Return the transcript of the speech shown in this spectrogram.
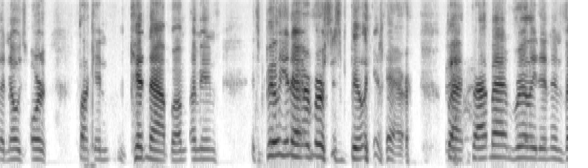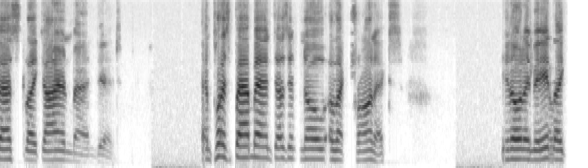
that knows, or fucking kidnap him. I mean, it's billionaire versus billionaire. But Batman really didn't invest like Iron Man did. And plus, Batman doesn't know electronics. You know what I mean? Like,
